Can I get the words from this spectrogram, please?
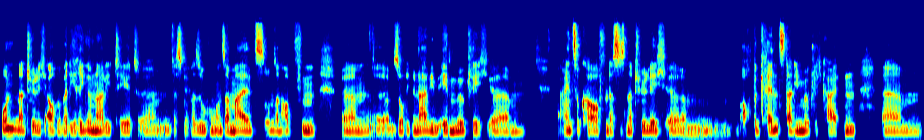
und natürlich auch über die Regionalität, ähm, dass wir versuchen, unser Malz, unseren Hopfen ähm, so regional wie eben möglich ähm, einzukaufen. Das ist natürlich ähm, auch begrenzt da die Möglichkeiten, ähm,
